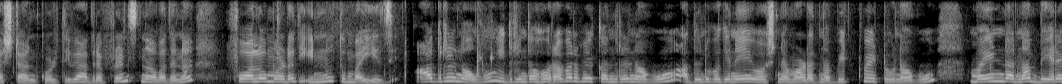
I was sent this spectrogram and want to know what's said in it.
ಕಷ್ಟ ಅಂದ್ಕೊಳ್ತೀವಿ ಆದರೆ ಫ್ರೆಂಡ್ಸ್ ನಾವು ಅದನ್ನು ಫಾಲೋ ಮಾಡೋದು ಇನ್ನೂ ತುಂಬ ಈಸಿ. ಆದರೆ ನಾವು ಇದರಿಂದ ಹೊರ ಬರಬೇಕಂದ್ರೆ ನಾವು ಅದ್ರ ಬಗ್ಗೆನೇ ಯೋಚನೆ ಮಾಡೋದನ್ನ ಬಿಟ್ಬಿಟ್ಟು ನಾವು ಮೈಂಡನ್ನು ಬೇರೆ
